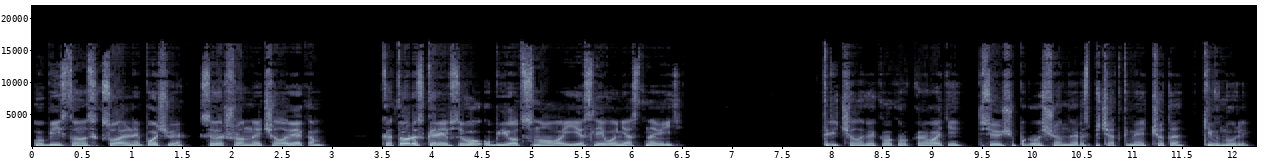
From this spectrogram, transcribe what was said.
Убийство на сексуальной почве, совершенное человеком, который, скорее всего, убьет снова, если его не остановить». Три человека вокруг кровати, все еще поглощенные распечатками отчета, кивнули.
